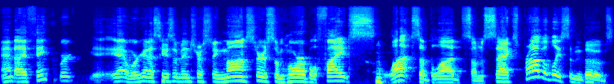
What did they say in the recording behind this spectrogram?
and I think we're yeah we're gonna see some interesting monsters, some horrible fights, lots of blood, some sex, probably some boobs.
